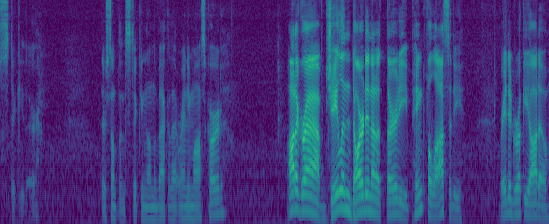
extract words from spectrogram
Sticky there. There's something sticking on the back of that Randy Moss card. Autograph, Jaelon Darden out of 30. Pink Velocity. Rated rookie auto.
